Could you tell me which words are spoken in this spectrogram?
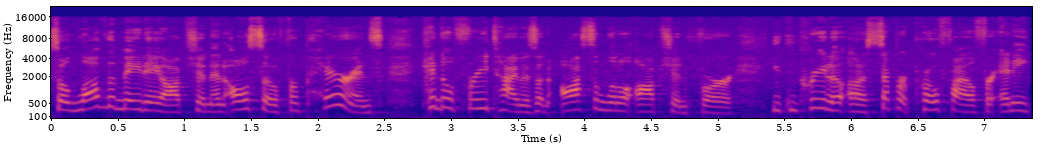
So love the Mayday option. And also for parents, Kindle Free Time is an awesome little option for, you can create a, a separate profile for any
